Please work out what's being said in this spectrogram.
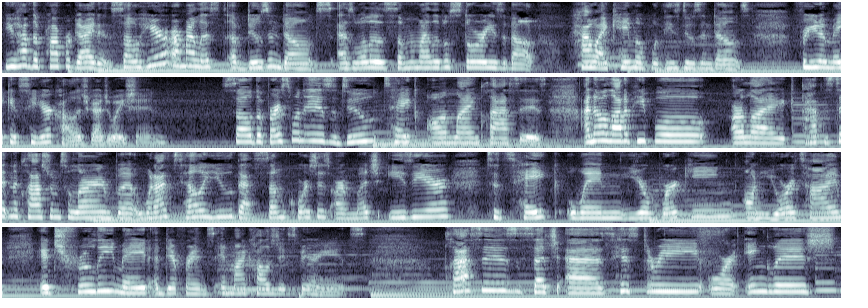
you have the proper guidance. So, here are my list of do's and don'ts, as well as some of my little stories about how I came up with these do's and don'ts for you to make it to your college graduation. So, the first one is do take online classes. I know a lot of people are like, I have to sit in a classroom to learn, but when I tell you that some courses are much easier to take when you're working on your time, it truly made a difference in my college experience. Classes such as history or English,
